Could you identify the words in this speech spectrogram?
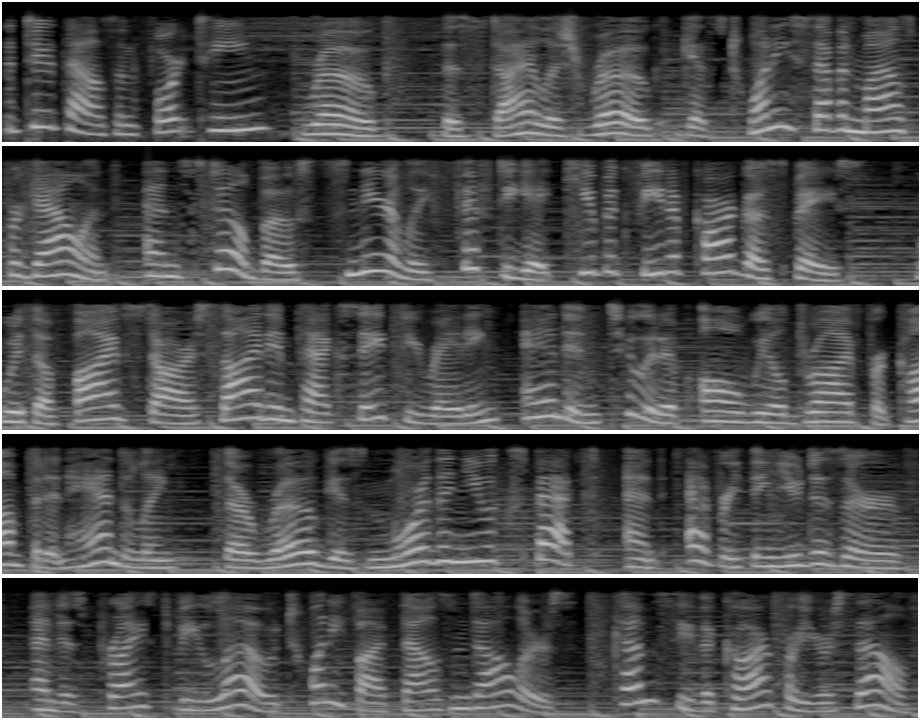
The 2014 Rogue. The stylish Rogue gets 27 miles per gallon and still boasts nearly 58 cubic feet of cargo space. With a five-star side impact safety rating and intuitive all-wheel drive for confident handling, the Rogue is more than you expect and everything you deserve and is priced below $25,000. Come see the car for yourself.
